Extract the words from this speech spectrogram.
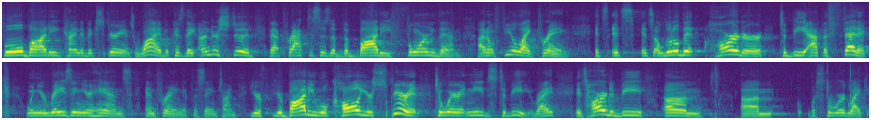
full body kind of experience. Why? Because they understood that practices of the body form them. I don't feel like praying. It's, it's, it's a little bit harder to be apathetic when you're raising your hands and praying at the same time. Your, your body will call your spirit to where it needs to be, right? It's hard to be, um, um, what's the word, like,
